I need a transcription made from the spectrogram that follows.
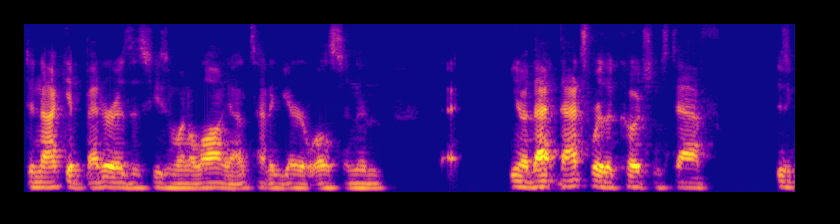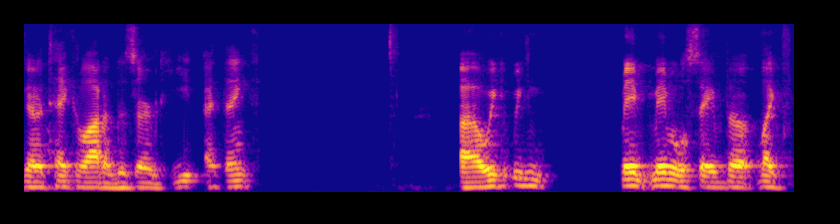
did not get better as the season went along outside of Garrett Wilson. And, eh, you know, that that's where the coaching staff is going to take a lot of deserved heat, I think. Uh, we, we can maybe, maybe we'll save the like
